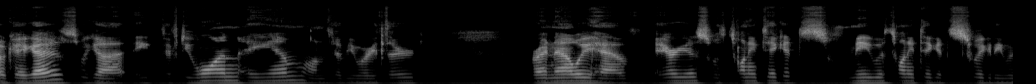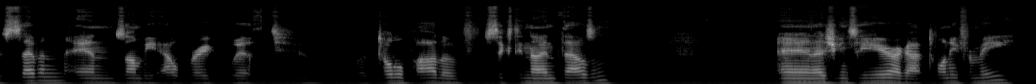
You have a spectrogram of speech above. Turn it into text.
Okay guys, we got 8.51 a.m. on February 3rd. Right now we have Arius with 20 tickets, me with 20 tickets, Swiggity with 7, and Zombie Outbreak with 2. With a total pot of 69,000. And as you can see here, I got 20 for me,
